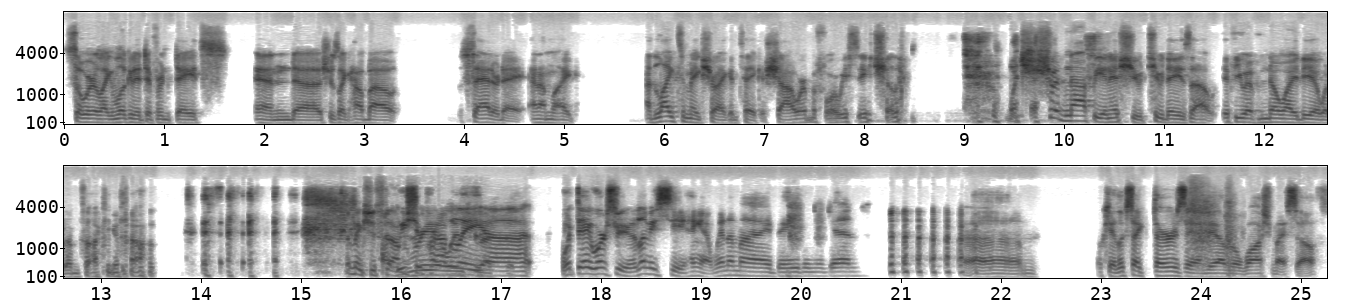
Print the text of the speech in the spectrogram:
So we were like looking at different dates, and uh, she was like, "How about Saturday?" And I'm like, "I'd like to make sure I can take a shower before we see each other." which should not be an issue two days out if you have no idea what I'm talking about. That makes you Uh, sound we should real probably. Uh, what day works for you? Let me see. Hang on. When am I bathing again? um, okay, looks like Thursday. I'm be able to wash myself.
